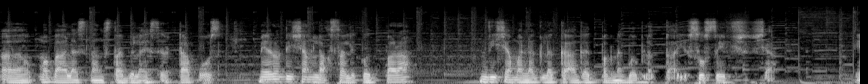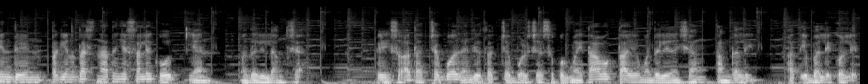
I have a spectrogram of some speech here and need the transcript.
uh, mabalance ng stabilizer. Tapos, meron din siyang lock sa likod para hindi siya malaglag kaagad pag nagbablog tayo. So, safe siya. And then, pag inatas natin siya sa likod, yan, madali lang siya. Okay, so attachable and detachable siya. So, pag may tawag tayo, madali lang siyang tanggalin at ibalik ulit.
